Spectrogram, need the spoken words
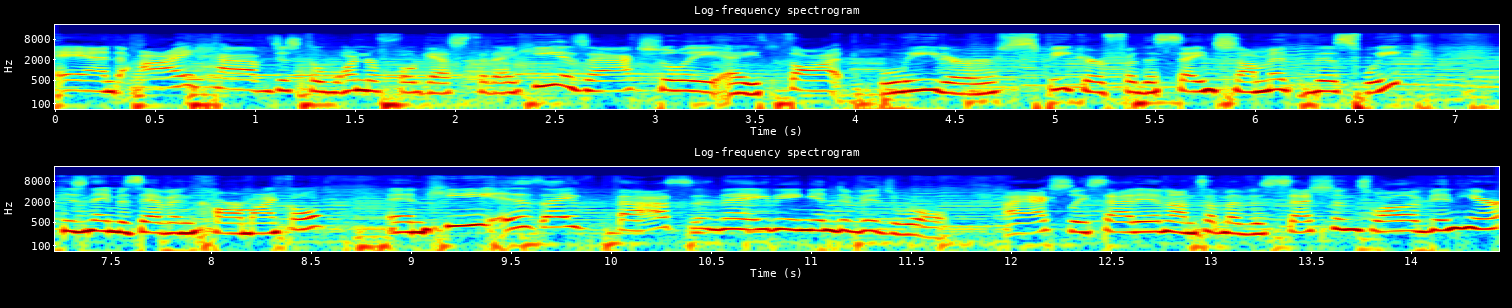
and I have just a wonderful guest today. He is actually a thought leader speaker for the Sage Summit this week. His name is Evan Carmichael, and he is a fascinating individual. I actually sat in on some of his sessions while I've been here.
